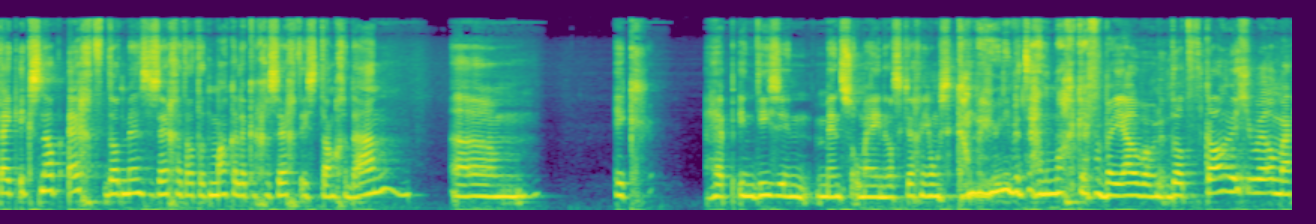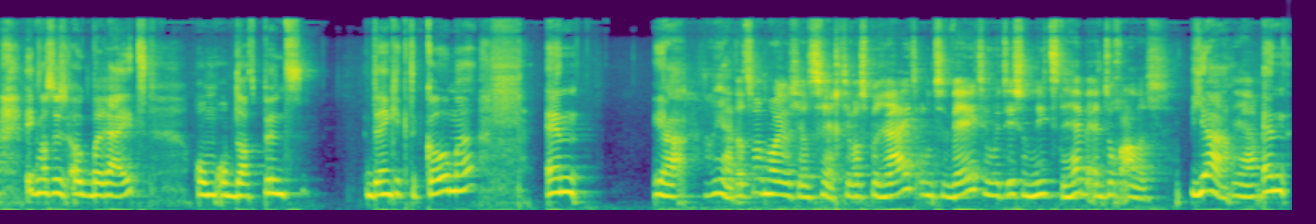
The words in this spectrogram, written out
kijk, ik snap echt dat mensen zeggen dat het makkelijker gezegd is dan gedaan. Ehm, ik heb in die zin mensen om me heen. Als ik zeg, jongens, ik kan mijn huur niet betalen, mag ik even bij jou wonen? Dat kan, weet je wel. Maar ik was dus ook bereid om op dat punt, denk ik, te komen. En ja, Oh ja, dat is wel mooi wat je dat zegt. Je was bereid om te weten hoe het is om niets te hebben en toch alles. Ja, Ja. en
